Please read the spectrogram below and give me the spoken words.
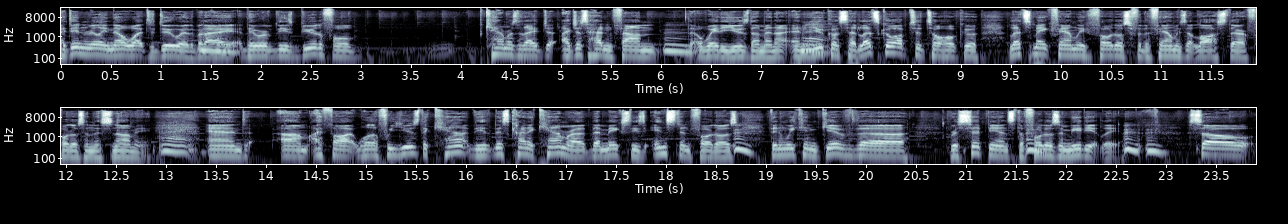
I didn't really know what to do with, but Mm. I, they were these beautiful cameras that I, ju- I just hadn't found a way to use them. And I, and Mm. Right. Yuko said, let's go up to Tohoku. Let's make family photos for the families that lost their photos in the tsunami. Right. And um, I thought, well, if we use the, cam- the this kind of camera that makes these instant photos, Mm. then we can give the recipients the photos immediately. Mm, So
